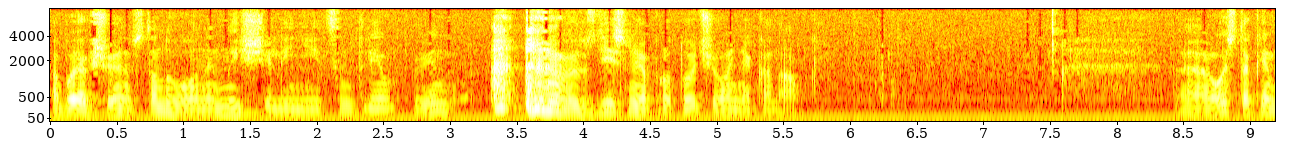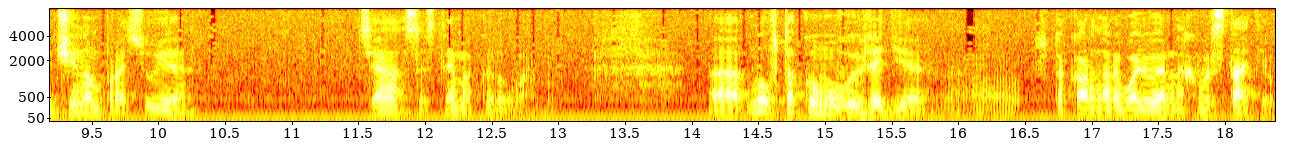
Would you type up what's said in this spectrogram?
або якщо він встановлений нижче лінії центрів, він здійснює проточування канавки. Е, Ось таким чином працює ця система керування. Е, Ну, в такому вигляді е, токарно-револьверних верстатів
